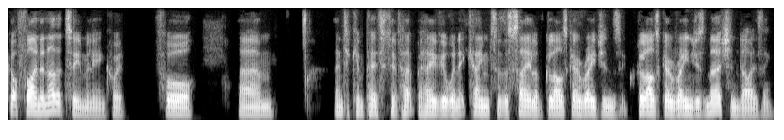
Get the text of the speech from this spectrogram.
got fined another 2 million quid for um, anti-competitive behaviour when it came to the sale of Glasgow Rangers, Glasgow Rangers merchandising.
